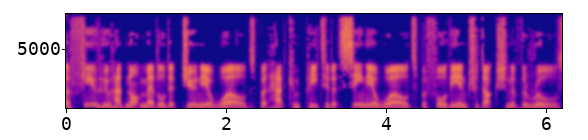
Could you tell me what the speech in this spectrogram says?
A few who had not medaled at Junior Worlds but had competed at Senior Worlds before the introduction of the rules,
